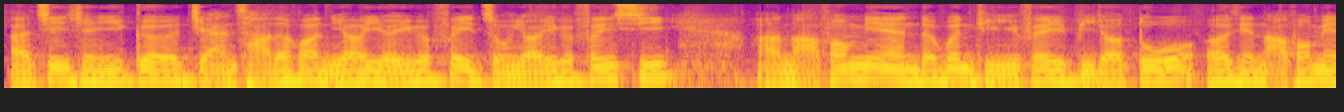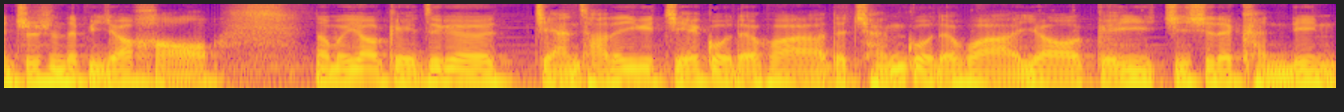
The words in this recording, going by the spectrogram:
啊进行一个检查的话，你要有一个汇总，要一个分析啊，哪方面的问题会比较多，而且哪方面执行的比较好，那么要给这个检查的一个结果的话的成果的话，要给予及时的肯定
